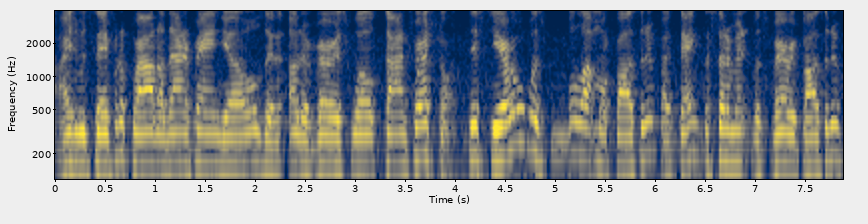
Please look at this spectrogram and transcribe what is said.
I would say for the crowd, a Niner fan yells and other various well-timed trash talk. This year was a lot more positive. I think the sentiment was very positive.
